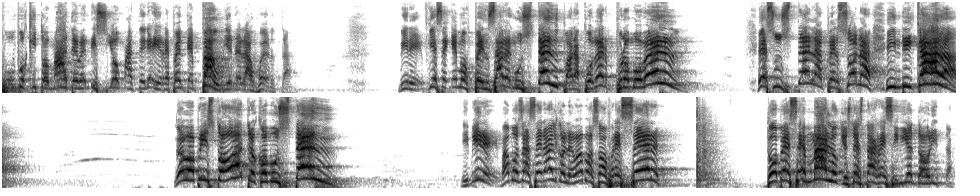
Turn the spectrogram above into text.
un poquito más de bendición material. Y de repente, ¡pau! viene la oferta. Mire, fíjese que hemos pensado en usted para poder promover. Es usted la persona indicada. No hemos visto otro como usted. Y mire, vamos a hacer algo, le vamos a ofrecer dos veces más lo que usted está recibiendo ahorita.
